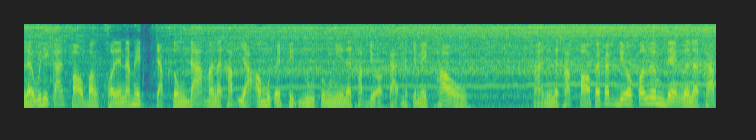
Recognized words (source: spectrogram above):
แล้ววิธีการเป่าบางขอแนะนำให้จับตรงด้ามมันนะครับ อย่าเอามือไปปิดรูตรงนี้นะครับ เดี๋ยวอากาศมันจะไม่เข้า อันนี้นะครับเป่าไปแป๊บเดียวก็เริ่มแดงเลยนะครับ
